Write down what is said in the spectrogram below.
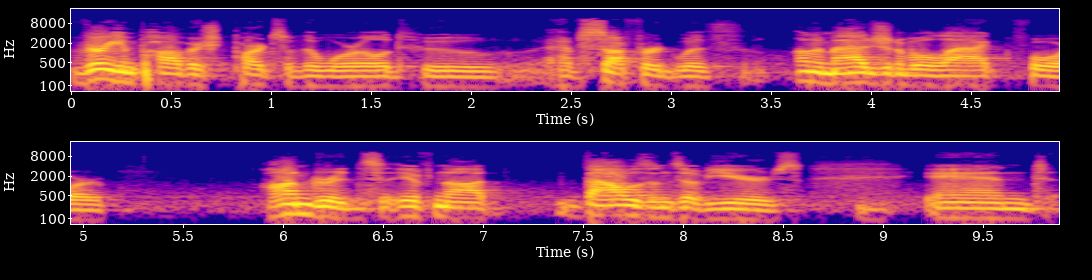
very impoverished parts of the world who have suffered with unimaginable lack for hundreds, if not thousands of years. And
